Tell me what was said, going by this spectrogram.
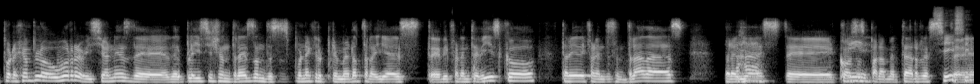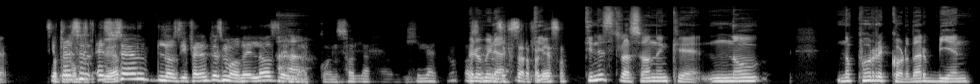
por ejemplo, hubo revisiones de, del PlayStation 3 donde se supone que el primero traía este diferente disco, traía diferentes entradas, traía Ajá. este cosas Sí. para meter. Sí, Este, sí. Sí, pero esos, esos eran los diferentes modelos de la consola original, ¿no? O Pero sea, mira, se refería a eso. Tienes razón en que no, no puedo recordar bien,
